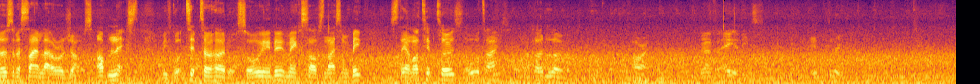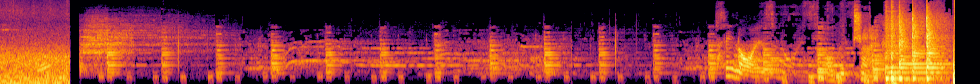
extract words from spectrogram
Those are the side lateral jumps. Up next, we've got tiptoe hurdles. So what we're gonna do, make ourselves nice and big, stay on our tiptoes at all times, and hurdle over. All right, we're going for eight of these. In three. See noise on the track.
